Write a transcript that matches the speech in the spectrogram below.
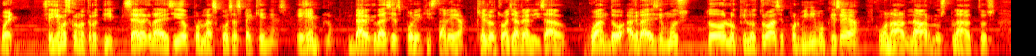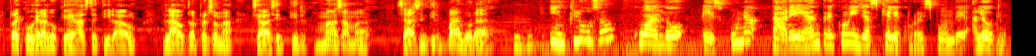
Bueno, seguimos con otro tip. Ser agradecido por las cosas pequeñas. Ejemplo, dar gracias por X tarea que el otro haya realizado. Cuando agradecemos todo lo que el otro hace, por mínimo que sea, como lavar los platos, recoger algo que dejaste tirado, la otra persona se va a sentir más amada, se va a sentir valorada. Incluso cuando es una tarea, entre comillas, que le corresponde al otro.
